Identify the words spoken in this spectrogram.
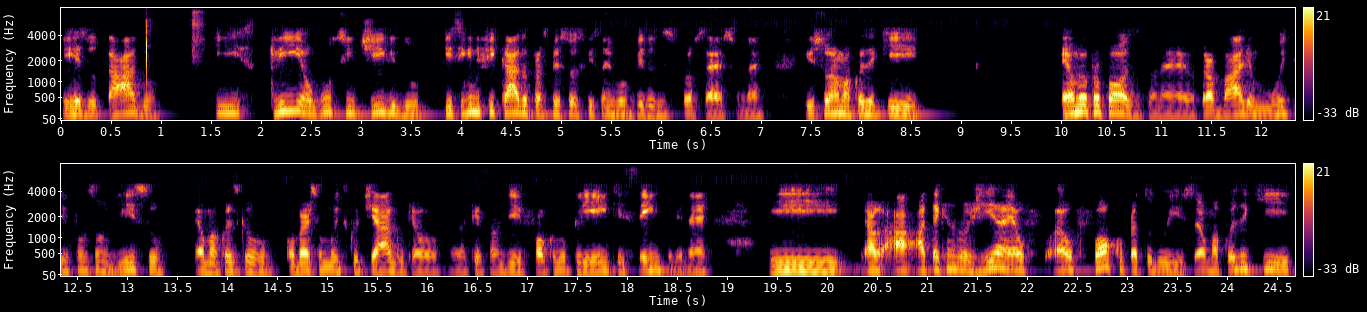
e resultado que crie algum sentido e significado para as pessoas que estão envolvidas nesse processo, né? Isso é uma coisa que é o meu propósito, né? Eu trabalho muito em função disso é uma coisa que eu converso muito com o Thiago, que é a questão de foco no cliente sempre, né? E a, a tecnologia é o, é o foco para tudo isso. É uma coisa que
